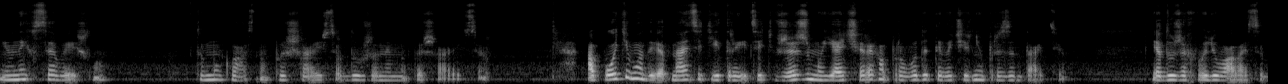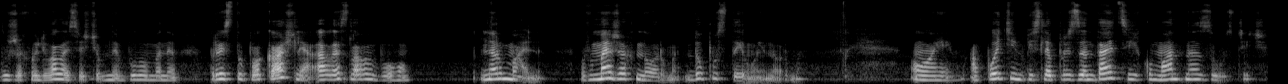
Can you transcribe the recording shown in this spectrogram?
І в них все вийшло. Тому класно, пишаюся, дуже ними пишаюся. А потім о 19.30 вже ж моя черга проводити вечірню презентацію. Я дуже хвилювалася, дуже хвилювалася, щоб не було в мене приступу кашля, але слава Богу, нормально, в межах норми, допустимої норми. Ой, а потім після презентації командна зустріч.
